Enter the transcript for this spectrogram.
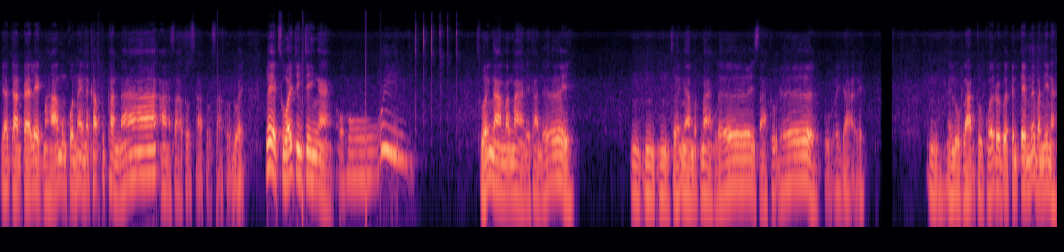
เดี๋ยวอาจารย์แปลเลขมหามงคลให้นะครับ ทุกท่านนะอาสาธุสาธุสาธุด้วย เลขสวยจริง ๆ อะ โอ้โหสวยงามมาก ๆ เลยท่านเอ้ย อืมอืมอืมสวยงามมาก ๆ เลย สาธุเด้อปู่เอ้ยยาเอ้ยอืมให้ลูกหลานถูกหวยรวยเบอร์เต็มๆได้วันนี้นะ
